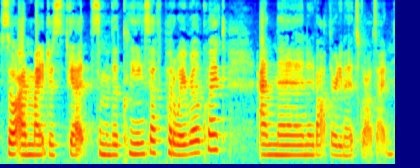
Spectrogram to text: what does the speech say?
So I might just get some of the cleaning stuff put away real quick and then in about 30 minutes go outside.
